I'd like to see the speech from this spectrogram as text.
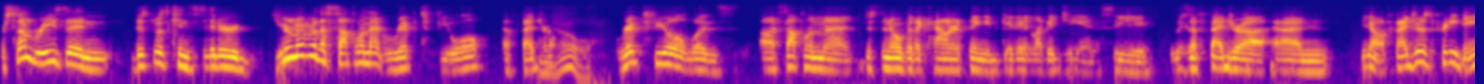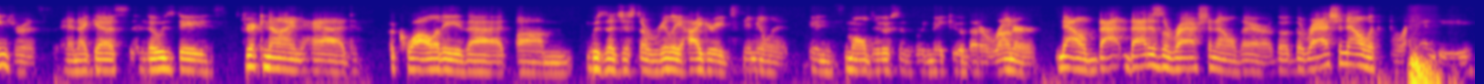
For some reason, this was considered. Do you remember the supplement Ripped Fuel, ephedra? No. Ripped Fuel was a supplement, just an over-the-counter thing you'd get in like a GNC. It was ephedra, and you know, ephedra is pretty dangerous. And I guess in those days, strychnine had a quality that um, was a, just a really high-grade stimulant. In small doses would make you a better runner. Now that that is the rationale there. The the rationale with brandy,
